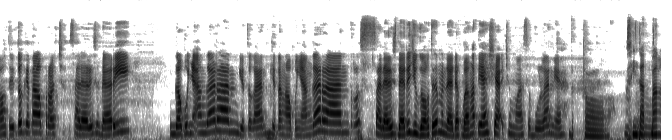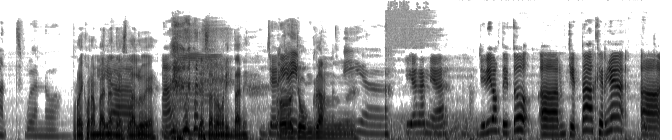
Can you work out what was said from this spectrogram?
Waktu itu kita approach sadari-sadari nggak punya anggaran gitu kan. Kita nggak punya anggaran. Terus sadari-sadari juga waktu itu mendadak banget ya, Sya. Cuma sebulan ya. Betul. Singkat Mm-mm. banget sebulan doang. Proyek Rambanan Iya. ya selalu ya. Nah. Dasar pemerintah nih. Jadi Kalau jonggrang gitu. Iya. Iya kan ya. Jadi waktu itu em, kita akhirnya eh,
